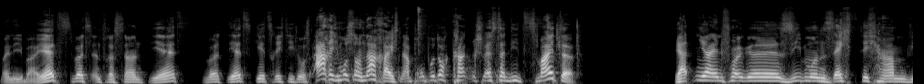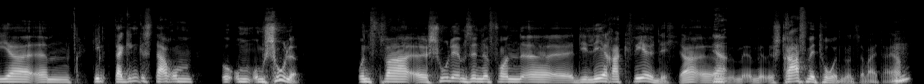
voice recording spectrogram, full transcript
mein Lieber. Jetzt wird's interessant. Jetzt wird, jetzt geht's richtig los. Ach, ich muss noch nachreichen. Apropos doch Krankenschwester, die zweite. Wir hatten ja in Folge 67 haben wir, ähm, ging, da ging es darum, um, um Schule. Und zwar äh, Schule im Sinne von, äh, die Lehrer quälen dich, ja, äh, Ja. Strafmethoden und so weiter, ja. Mhm.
